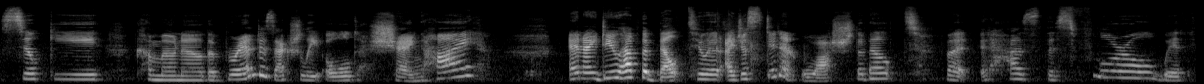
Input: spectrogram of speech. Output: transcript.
Silky kimono. The brand is actually Old Shanghai. And I do have the belt to it. I just didn't wash the belt, but it has this floral with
